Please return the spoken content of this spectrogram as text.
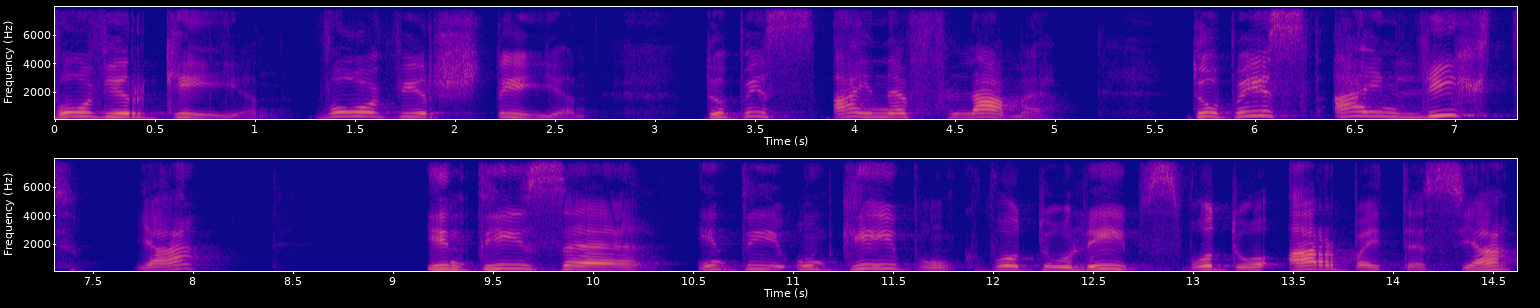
wo wir gehen, wo wir stehen. Du bist eine Flamme. Du bist ein Licht, ja, in diese, in die Umgebung, wo du lebst, wo du arbeitest, ja.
